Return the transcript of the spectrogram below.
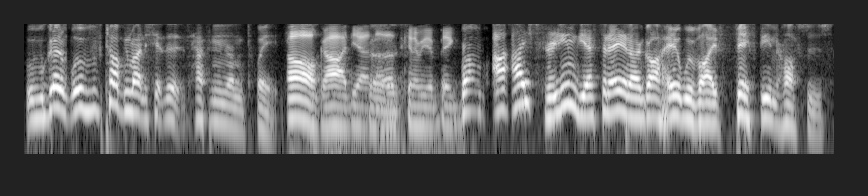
we're going we'll be talking about the shit that's happening on Twitch. Oh God, yeah, no, that's gonna be a big. Bro, I, I streamed yesterday and I got hit with like 15 hosses.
